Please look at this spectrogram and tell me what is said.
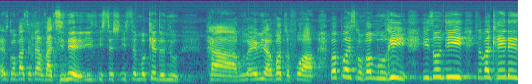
est-ce qu'on va se faire vacciner? Il, se, moquait de nous. Ah, vous avez vu à votre foi. Papa, est-ce qu'on va mourir? Ils ont dit, ça va créer des...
